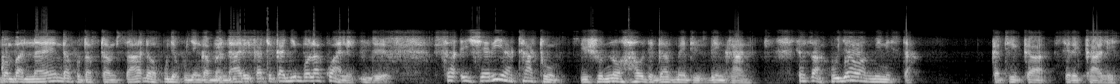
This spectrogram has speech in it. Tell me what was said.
kwamba naenda kutafuta msaada wa kuja kujenga bandari katika jimbo la Kwale. Sa, sheria tatu, you should know how the government is being run. Sasa hujawa minister katika serikali,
